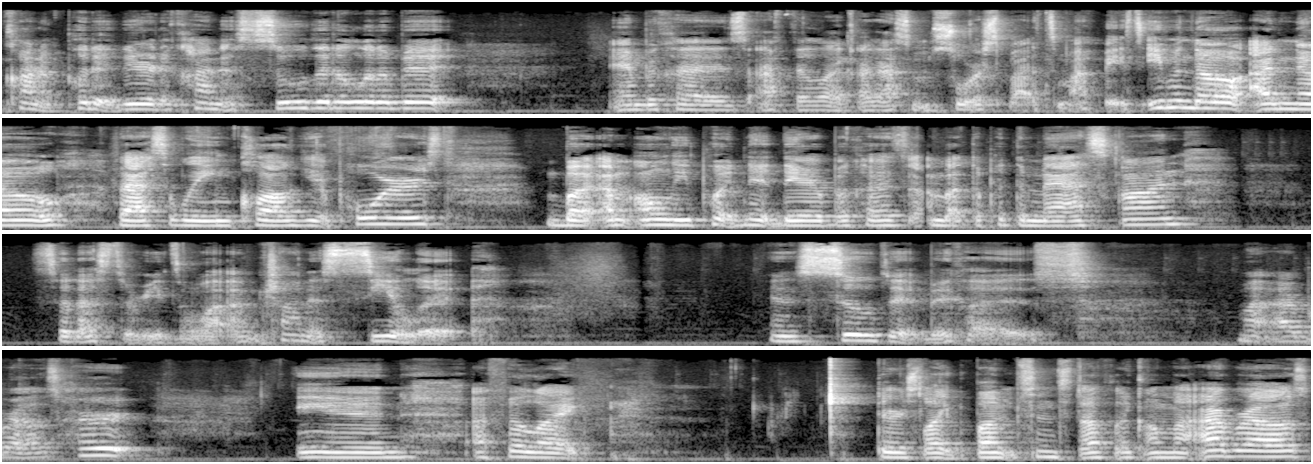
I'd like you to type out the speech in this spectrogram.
kind of put it there to kind of soothe it a little bit. And because I feel like I got some sore spots in my face. Even though I know Vaseline clog your pores but I'm only putting it there because I'm about to put the mask on. So that's the reason why I'm trying to seal it and soothe it because my eyebrows hurt and I feel like there's like bumps and stuff like on my eyebrows.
